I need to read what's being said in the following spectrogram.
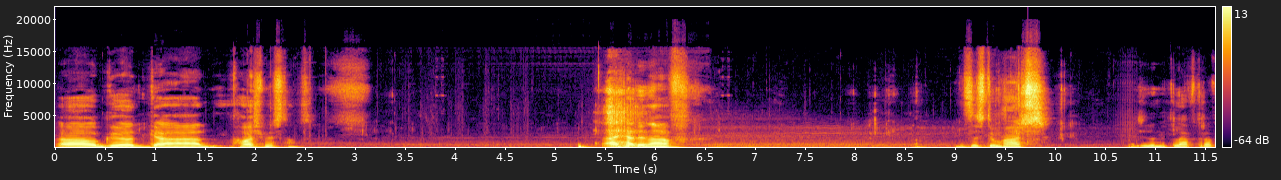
Oh good god. Chodźmy stąd. I had enough. This is too much. Ten claptrap?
